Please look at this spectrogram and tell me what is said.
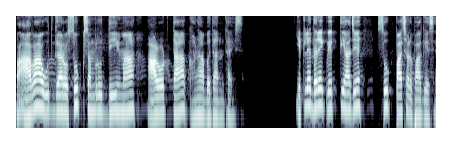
તો આવા ઉદ્ગારો સુખ સમૃદ્ધિમાં આળોટતા ઘણા બધાને થાય છે. એટલે દરેક વ્યક્તિ આજે સુખ પાછળ ભાગે છે.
